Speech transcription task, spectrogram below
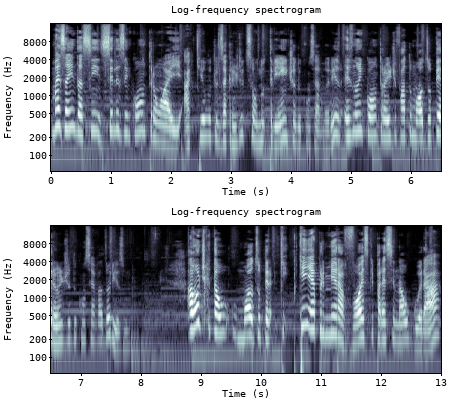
Mas ainda assim, se eles encontram aí aquilo que eles acreditam ser o nutriente do conservadorismo, eles não encontram aí de fato o modus operandi do conservadorismo. Aonde que tá o, o modus operandi? Que- Quem é a primeira voz que parece inaugurar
